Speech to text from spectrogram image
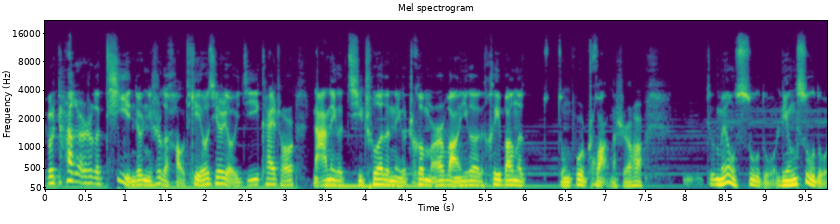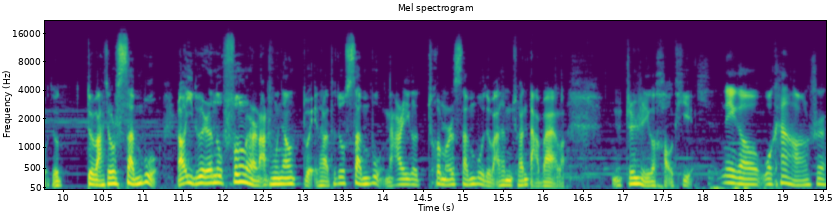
不是大个儿是个 T，就是你是个好 T，尤其是有一集一开头拿那个汽车的那个车门往一个黑帮的总部闯的时候，就没有速度，零速度，就对吧？就是散步，然后一堆人都疯了似的拿冲锋枪怼他，他就散步，拿着一个车门散步就把他们全打败了，真是一个好 T。那个我看好像是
